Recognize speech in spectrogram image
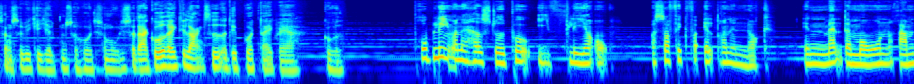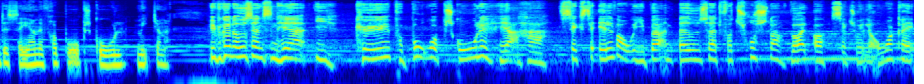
Sådan så vi kan hjælpe dem så hurtigt som muligt. Så der er gået rigtig lang tid, og det burde der ikke være gået. Problemerne havde stået på i flere år, og så fik forældrene nok. En mandag morgen ramte sagerne fra Borup skole medierne. Vi begynder udsendelsen her i Køge på Borup skole. Her har 6-11-årige børn været udsat for trusler, vold og seksuelle overgreb.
